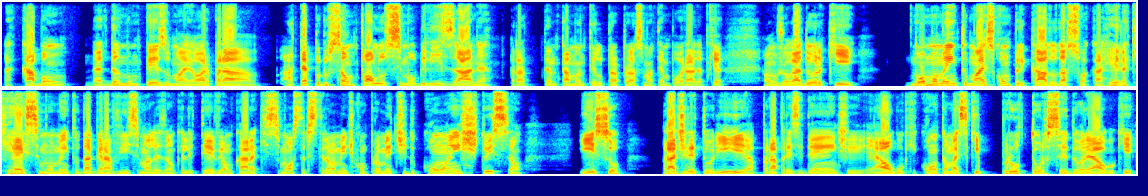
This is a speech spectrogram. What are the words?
acabam né, dando um peso maior para até para o São Paulo se mobilizar, né, para tentar mantê-lo para a próxima temporada, porque é um jogador que no momento mais complicado da sua carreira, que é esse momento da gravíssima lesão que ele teve, é um cara que se mostra extremamente comprometido com a instituição. E isso para a diretoria, para presidente, é algo que conta, mas que pro torcedor é algo que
